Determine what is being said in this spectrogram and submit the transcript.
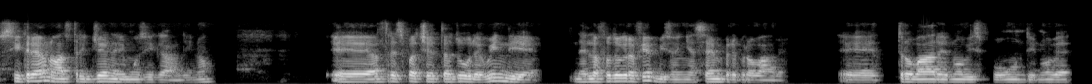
si creano altri generi musicali, no? E altre sfaccettature, quindi nella fotografia bisogna sempre provare, e trovare nuovi spunti, nuove...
